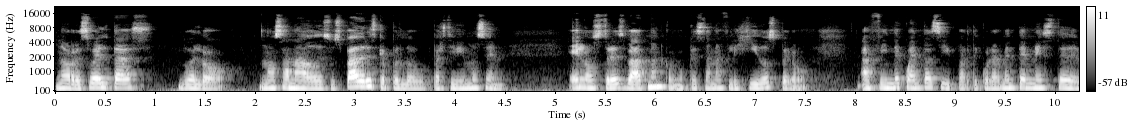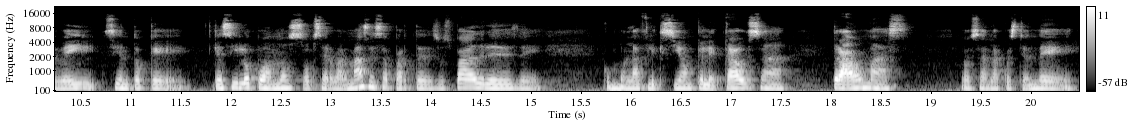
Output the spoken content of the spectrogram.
no resueltas, duelo no sanado de sus padres, que pues lo percibimos en, en los tres Batman, como que están afligidos, pero a fin de cuentas y particularmente en este de Bale, siento que, que sí lo podemos observar más, esa parte de sus padres, de como la aflicción que le causa, traumas, o sea, la cuestión de,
